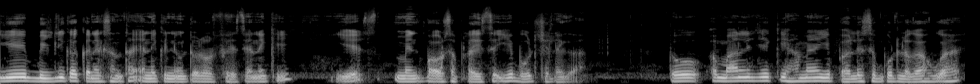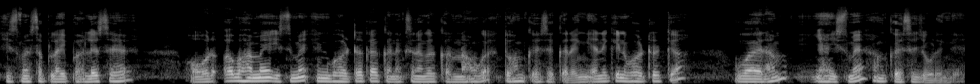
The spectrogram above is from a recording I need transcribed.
ये बिजली का कनेक्शन था, यानी कि न्यूट्रल और फेस, यानी कि ये मेन पावर सप्लाई से ये बोर्ड चलेगा। तो अब मान लीजिए कि हमें ये पहले से बोर्ड लगा हुआ है, इसमें सप्लाई पहले से है, और अब हमें इसमें इन्वर्टर का कनेक्शन अगर करना होगा तो हम कैसे करेंगे? यानी कि इन्वर्टर का वायर हम यहाँ इसमें हम कैसे जोड़ेंगे?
